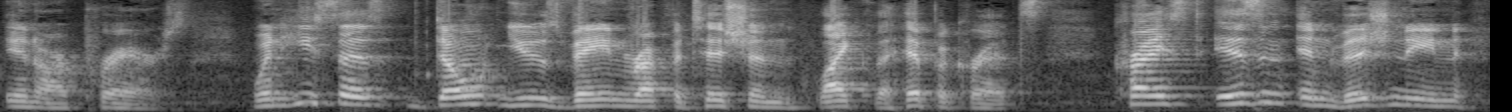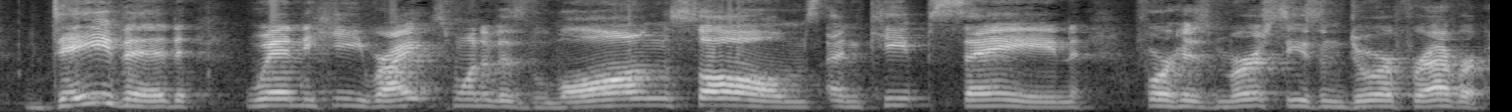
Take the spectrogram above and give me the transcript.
in our prayers. When he says, don't use vain repetition like the hypocrites, Christ isn't envisioning David when he writes one of his long psalms and keeps saying, For his mercies endure forever.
